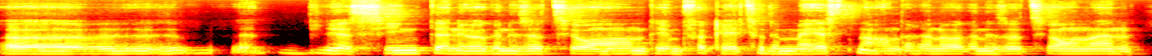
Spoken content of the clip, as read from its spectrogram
Äh, wir sind eine Organisation, die im Vergleich zu den meisten anderen Organisationen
